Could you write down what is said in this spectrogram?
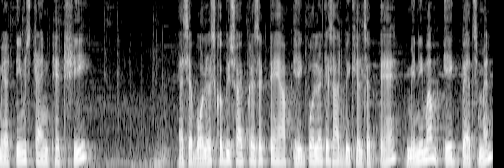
मेरा टीम स्ट्रेंथ है थ्री ऐसे बॉलर्स को भी स्वाइप कर सकते हैं आप। एक बॉलर के साथ भी खेल सकते हैं। मिनिमम एक बैट्समैन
